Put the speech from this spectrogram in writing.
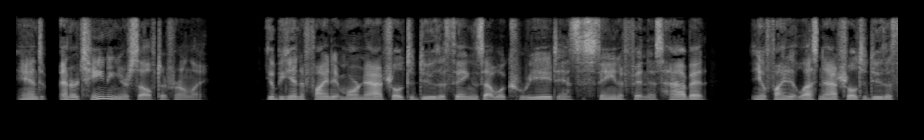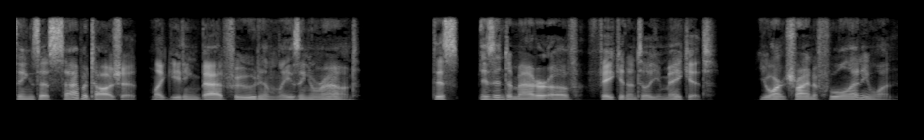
and entertaining yourself differently. You'll begin to find it more natural to do the things that will create and sustain a fitness habit, and you'll find it less natural to do the things that sabotage it, like eating bad food and lazing around. This isn't a matter of fake it until you make it. You aren't trying to fool anyone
